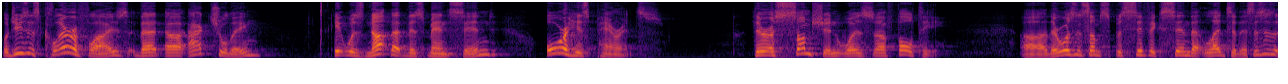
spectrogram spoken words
Well, Jesus clarifies that uh, actually it was not that this man sinned or his parents. Their assumption was uh, faulty. Uh, there wasn't some specific sin that led to this. This is,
